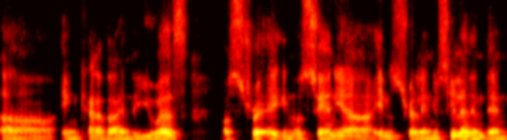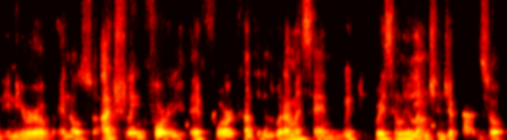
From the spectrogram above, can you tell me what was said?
uh, in Canada and the US, Australia, in Oceania, in Australia, New Zealand, and then in Europe, and also actually four uh, four continents. What am I saying? We recently launched in Japan, so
